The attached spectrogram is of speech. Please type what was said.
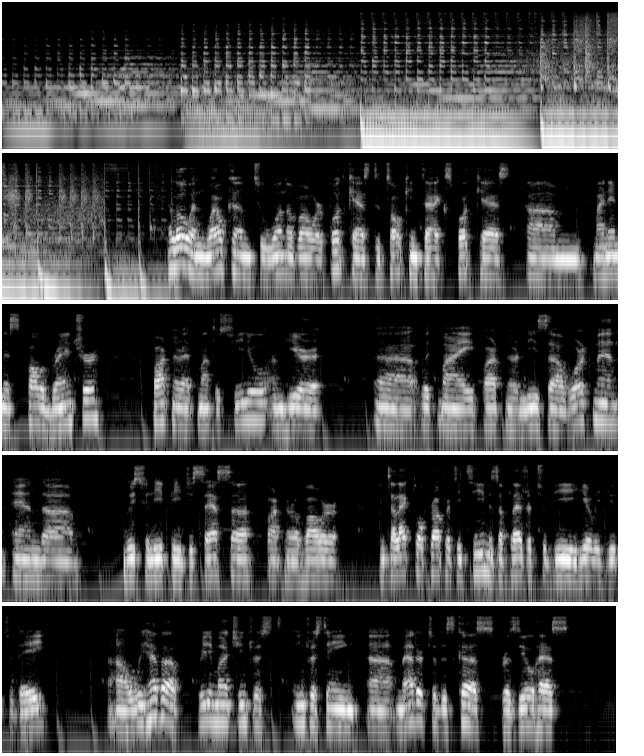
Hello and welcome to one of our podcasts, the Talking Tax podcast. Um, my name is Paulo Brancher, partner at Mattos Filho. I'm here uh, with my partner Lisa Worcman and uh, Luiz Felipe Di Sessa, partner of our intellectual property team. It's a pleasure to be here with you today. Uh, we have a pretty much interest, interesting uh, matter to discuss. Brazil has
